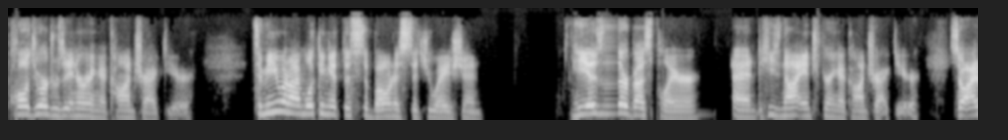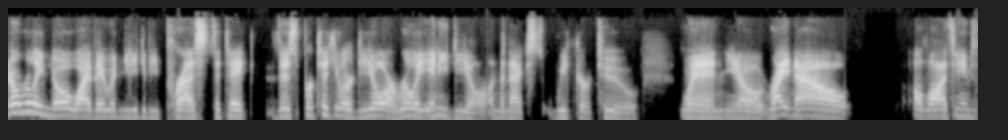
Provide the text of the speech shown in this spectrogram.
Paul George was entering a contract year. To me, when I'm looking at this Sabonis situation, he is their best player and he's not entering a contract year. So I don't really know why they would need to be pressed to take this particular deal or really any deal in the next week or two when, you know, right now a lot of teams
